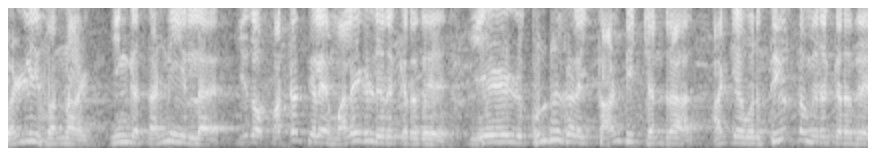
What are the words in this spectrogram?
வள்ளி சொன்னாள் இங்க தண்ணி இல்ல. இதோ பக்கத்திலே மலைகள் இருக்கிறது. ஏழு குன்றுகளை தாண்டி சென்றால் அங்கே ஒரு தீர்த்தம் இருக்கிறது.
